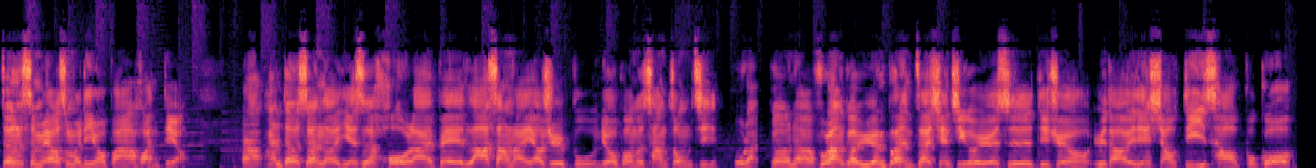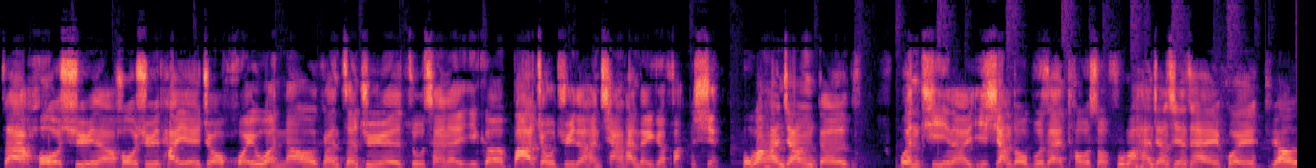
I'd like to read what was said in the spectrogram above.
真的是没有什么理由把他换掉。那安德森呢，也是后来被拉上来要去补牛棚的长中继。富兰哥呢，富兰哥原本在前几个月是的确有遇到一点小低潮，不过在后续呢，后续他也就回稳，然后跟郑俊岳组成了一个八九局的很强悍的一个防线。富邦悍将的问题呢，一向都不在投手，富邦悍将现在会需要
